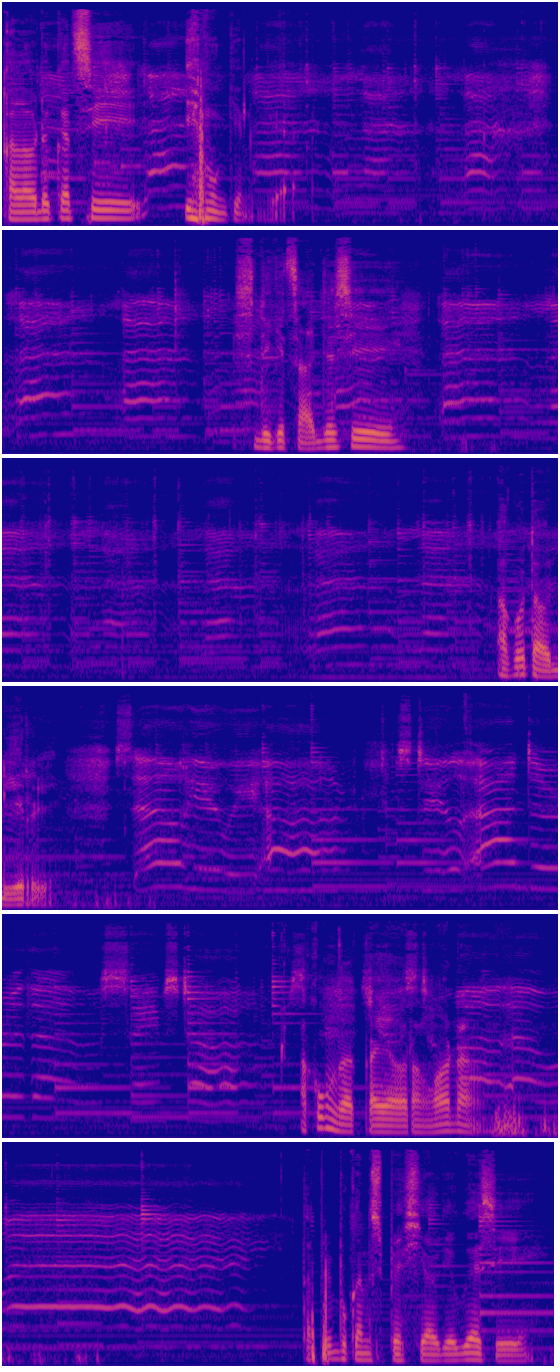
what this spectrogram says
Kalau dekat sih, ya mungkin enggak. Sedikit saja sih. Aku tahu diri. Aku nggak kayak orang-orang, tapi bukan spesial juga sih.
